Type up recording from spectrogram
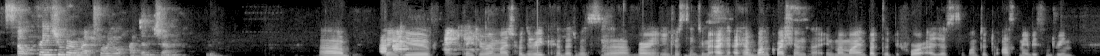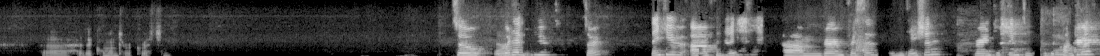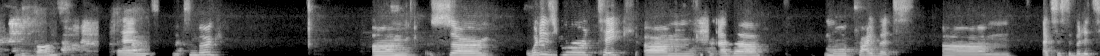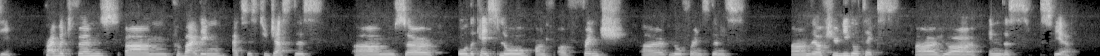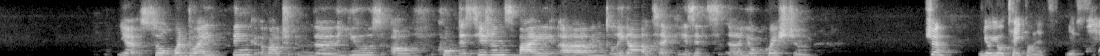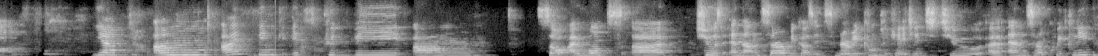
So thank you very much for your attention. Uh, thank you. Thank you very much, Frédérique. That was uh, very interesting to me. I, I, have one question uh, in my mind, but before I just wanted to ask maybe Sandrine uh, had a comment or a question. So or, what have you, sorry? Thank you, uh, Frédérique. Um, very impressive presentation. Very interesting to see the country, in France and Luxembourg. Um, so what is your take um, on other more private um, accessibility? Private firms um, providing access to justice. Um, so all the case law on, of French uh, law, for instance. Um, there are a few legal texts uh, who are in this sphere. Yeah, so what do I think about the use of court decisions by um, legal tech? Is it uh, your question? Sure, your, your take on it, yes. Yeah, um, I think it could be, um, so I won't uh, choose an answer because it's very complicated to uh, answer quickly.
